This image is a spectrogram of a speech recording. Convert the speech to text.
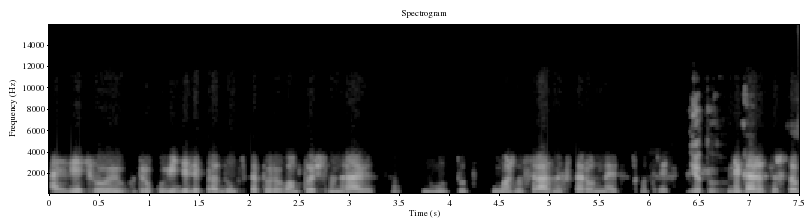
а здесь вы вдруг увидели продукт, который вам точно нравится. Ну, тут можно с разных сторон на это смотреть. Нет. Мне кажется, что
